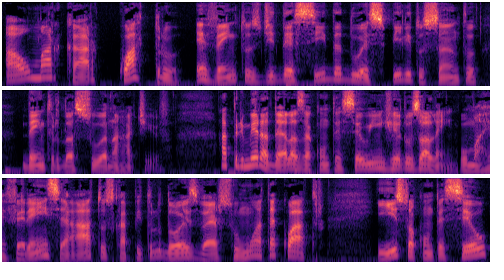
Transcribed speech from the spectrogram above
ao marcar quatro eventos de descida do Espírito Santo dentro da sua narrativa. A primeira delas aconteceu em Jerusalém, uma referência a Atos capítulo 2, verso 1 até 4. E isso aconteceu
